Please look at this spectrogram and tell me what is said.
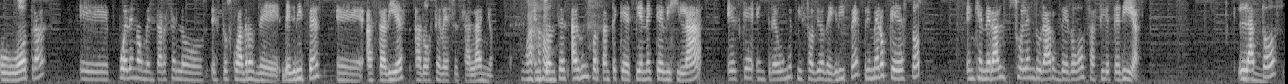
u otras, eh, pueden aumentarse los, estos cuadros de, gripes eh, hasta 10 a 12 veces al año. Entonces, algo importante que tiene que vigilar es que entre un episodio de gripe, primero que estos en general suelen durar de dos a siete días. La tos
